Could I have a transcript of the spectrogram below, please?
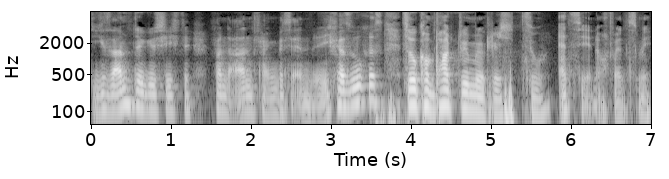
die gesamte Geschichte von Anfang bis Ende. Ich versuche es so kompakt wie möglich zu erzählen, auch wenn es mir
